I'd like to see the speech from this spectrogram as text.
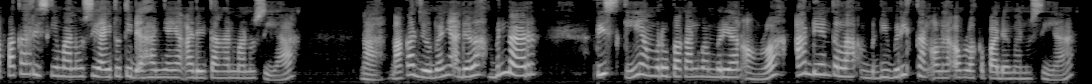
apakah rizki manusia itu tidak hanya yang ada di tangan manusia? Nah, maka jawabannya adalah benar. Rizki yang merupakan pemberian Allah ada yang telah diberikan oleh Allah kepada manusia,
